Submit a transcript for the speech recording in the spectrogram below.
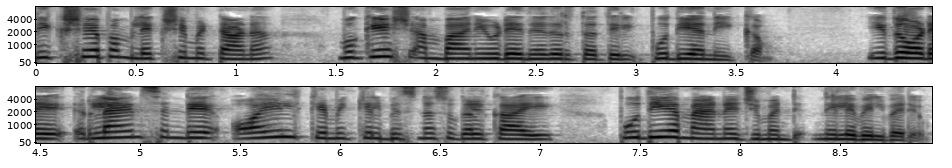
നിക്ഷേപം ലക്ഷ്യമിട്ടാണ് മുകേഷ് അംബാനിയുടെ നേതൃത്വത്തിൽ പുതിയ നീക്കം. ഇതോടെ റിലയൻസിന്റെ ഓയിൽ കെമിക്കൽ ബിസിനസ്സുകൾക്കായി പുതിയ മാനേജ്മെന്റ് നിലവിൽ വരും.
